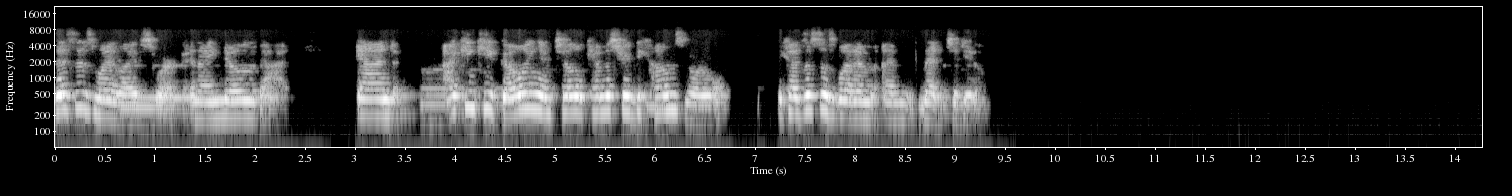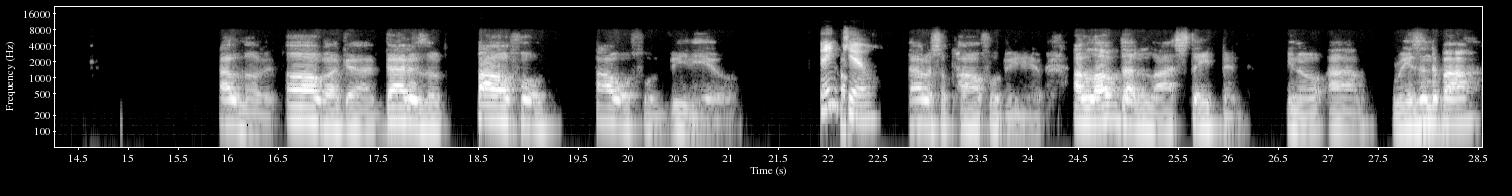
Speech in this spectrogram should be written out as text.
This is my life's work, and I know that. And I can keep going until chemistry becomes normal because this is what I'm, I'm meant to do. I love it. Oh my God. That is a powerful, powerful video. Thank you. That was a powerful video. I love that last statement, you know, um, raising the bar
